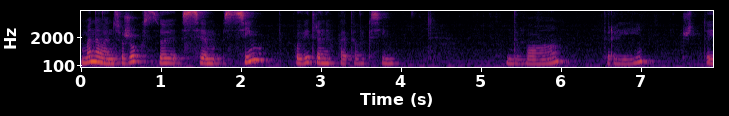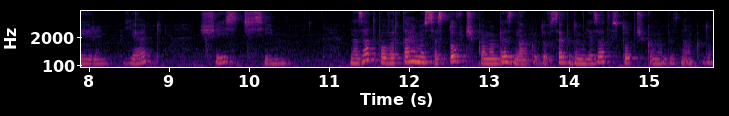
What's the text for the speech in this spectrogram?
У мене ланцюжок з 7 повітряних петелек 7. 2, 3, 4, 5, 6, 7. Назад повертаємося стовпчиками без накиду. Все будемо в'язати стовпчиками без накиду.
